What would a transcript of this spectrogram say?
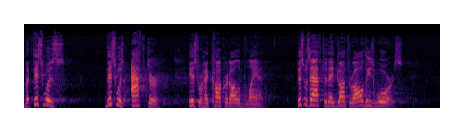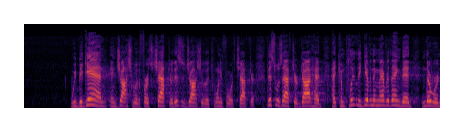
But this was, this was after Israel had conquered all of the land. This was after they'd gone through all these wars. We began in Joshua, the first chapter. This is Joshua, the 24th chapter. This was after God had, had completely given them everything. Had, there, were,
